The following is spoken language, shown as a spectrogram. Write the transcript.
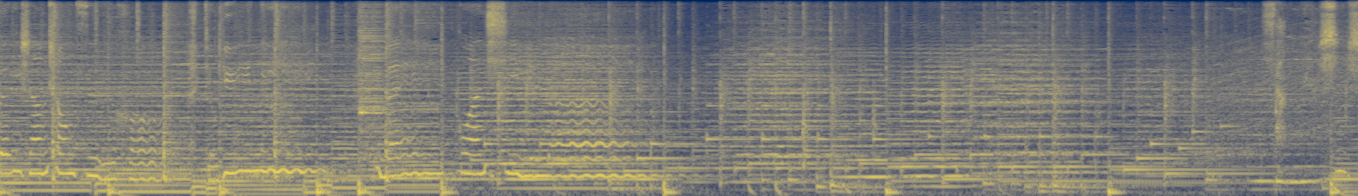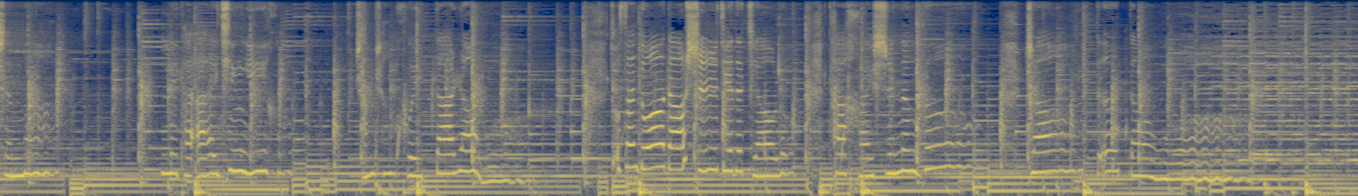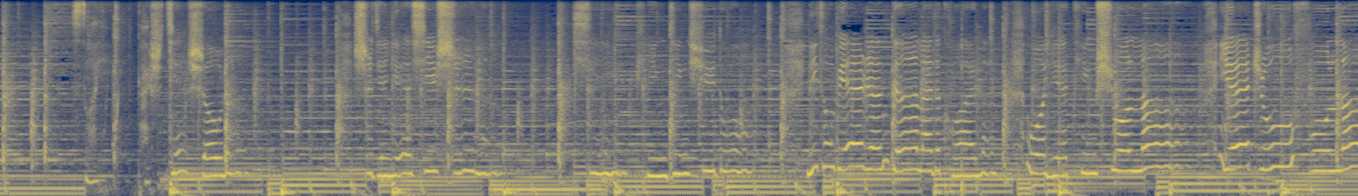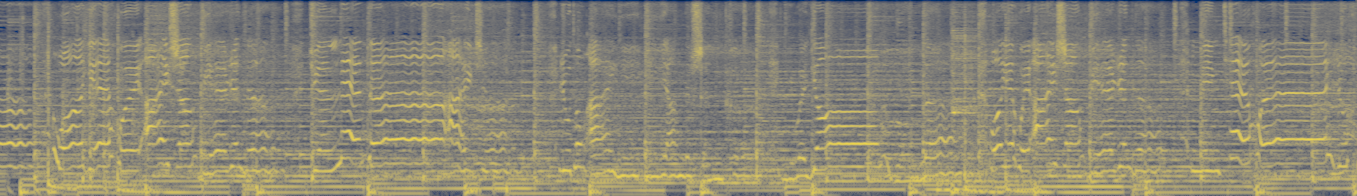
悲伤从此后就与你没关系了。想念是什么？离开爱情以后，常常会打扰我。就算躲到世界的角落，它还是能够找得到我。所以开始接受了，时间也稀释了，心平静许多。你从别人得来的快乐，我也听说了，也祝福了。我也会爱上别人的，眷恋的爱着，如同爱你一样的深刻，以为永远了。我也会爱上别人的，明天会如何？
